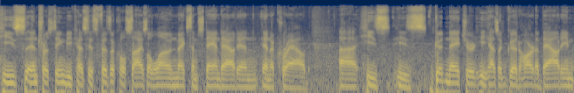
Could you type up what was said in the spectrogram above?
he's interesting because his physical size alone makes him stand out in in a crowd. Uh, he's he's good-natured. He has a good heart about him,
